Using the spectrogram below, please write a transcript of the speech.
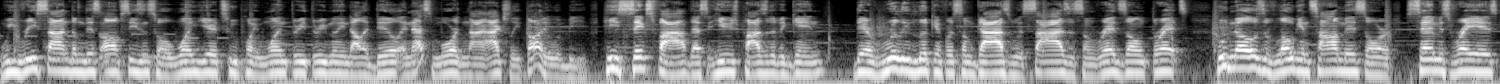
We re-signed him this offseason to a one-year, $2.133 million deal, and that's more than I actually thought it would be. He's 6'5", that's a huge positive again. They're really looking for some guys with size and some red zone threats. Who knows if Logan Thomas or Sammis Reyes,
